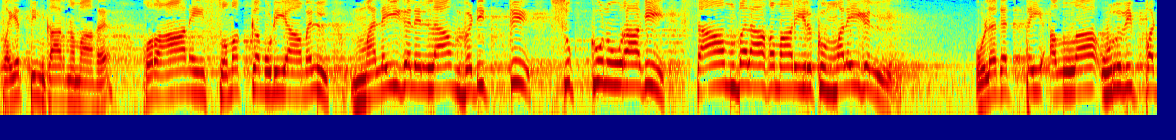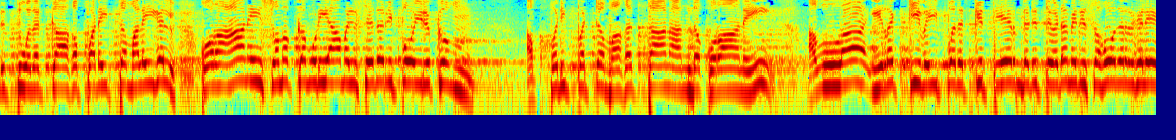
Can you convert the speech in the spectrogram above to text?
பயத்தின் காரணமாக குரானை சுமக்க முடியாமல் மலைகள் எல்லாம் வெடித்து சுக்குநூறாகி சாம்பலாக மாறி இருக்கும் மலைகள். உலகத்தை அல்லாஹ் உறுதிப்படுத்துவதற்காக படைத்த மலைகள் குரானை சுமக்க முடியாமல் செதறி போயிருக்கும். அப்படிப்பட்ட மகத்தான அந்த குரானை அல்லாஹ் இறக்கி வைப்பதற்கு தேர்ந்தெடுத்த இடம் எது சகோதரர்களே?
